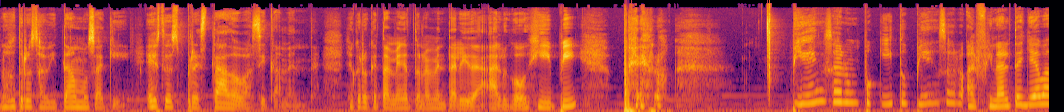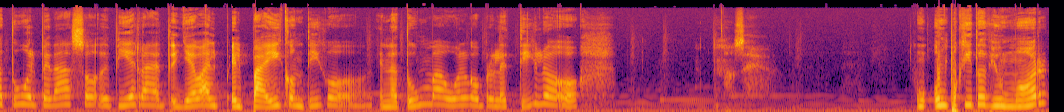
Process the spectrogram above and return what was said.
Nosotros habitamos aquí. Esto es prestado básicamente. Yo creo que también es una mentalidad algo hippie, pero piénsalo un poquito, piénsalo. Al final te lleva tú el pedazo de tierra, te lleva el, país contigo en la tumba o algo por el estilo. O, no sé. Un, poquito de humor,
